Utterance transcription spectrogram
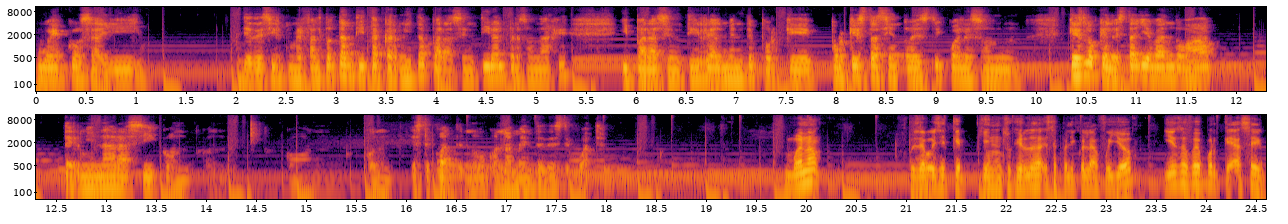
huecos ahí de decir, me faltó tantita carnita para sentir al personaje y para sentir realmente por qué, por qué está haciendo esto y cuáles son, qué es lo que le está llevando a terminar así con, con, este cuate, ¿no? Con la mente de este cuate. Bueno, pues debo decir que quien sugirió esta película fui yo y eso fue porque hace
